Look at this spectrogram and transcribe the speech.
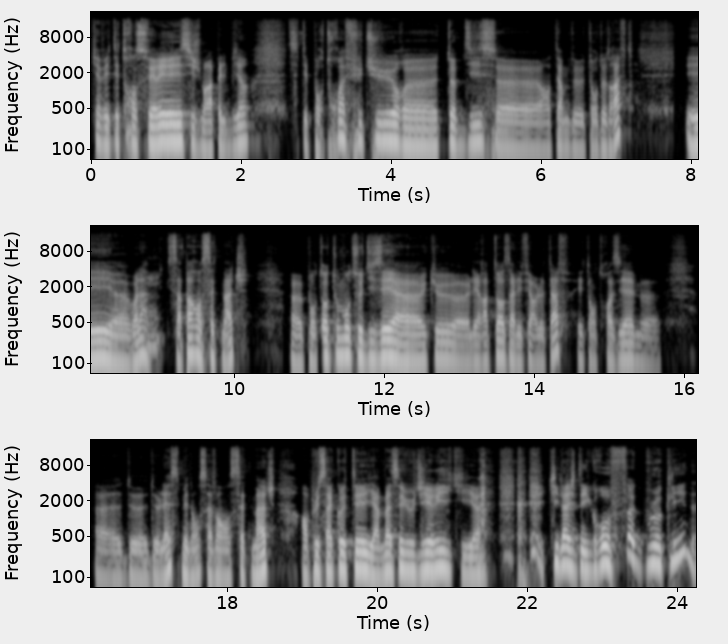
qui avaient été transférés, si je me rappelle bien. C'était pour trois futurs top 10 en termes de tour de draft. Et voilà, mmh. ça part en sept matchs. pourtant, tout le monde se disait que les Raptors allaient faire le taf, étant troisième euh, de, de l'Est, mais non, ça va en 7 matchs. En plus, à côté, il y a Masai Ujiri qui, euh, qui lâche des gros fuck Brooklyn.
